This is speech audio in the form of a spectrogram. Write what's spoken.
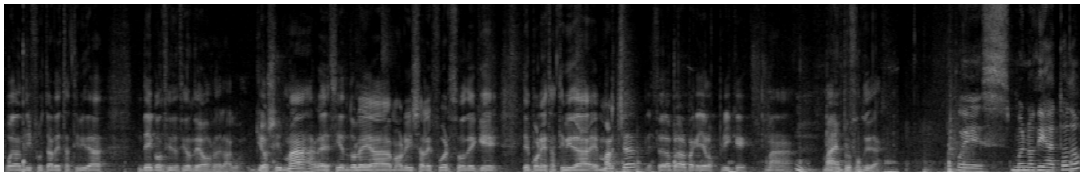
puedan disfrutar de esta actividad de concienciación de ahorro del agua. Yo sin más, agradeciéndole a Mauricio el esfuerzo de que de poner esta actividad en marcha, le cedo la palabra para que ella lo explique más, más en profundidad. Pues buenos días a todos.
